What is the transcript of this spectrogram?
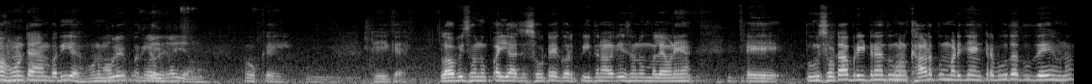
ਆ ਹੁਣ ਟਾਈਮ ਵਧੀਆ ਹੁਣ ਮੂਰੇ ਵਧੀਆ ਇਧਰ ਹੋਇਆ ਹੀ ਆ ਹੁਣ। ਓਕੇ ਠੀਕ ਹੈ। ਲਓ ਵੀ ਤੁਹਾਨੂੰ ਭਾਈ ਅੱਜ ਛੋਟੇ ਗੁਰਪ੍ਰੀਤ ਨਾਲ ਵੀ ਸਾਨੂੰ ਮਿਲਾਉਣੇ ਆ। ਤੇ ਤੂੰ ਛੋਟਾ ਬਰੀਡਰ ਆ ਤੂੰ ਹੁਣ ਖੜ ਤੂੰ ਮੜ ਜਾ ਇੰਟਰਵਿਊ ਦਾ ਤੂੰ ਦੇ ਹੁਣ।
